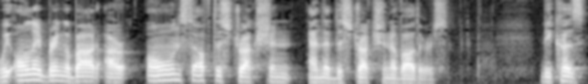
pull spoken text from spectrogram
We only bring about our own self-destruction and the destruction of others. Because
